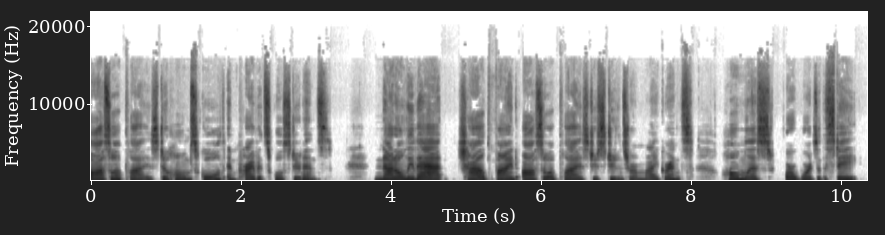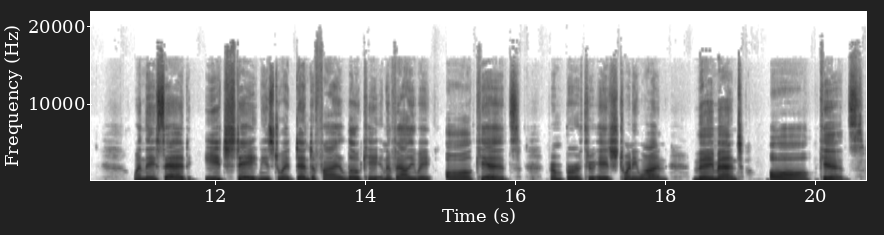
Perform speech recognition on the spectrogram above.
also applies to homeschooled and private school students. Not only that, Child Find also applies to students who are migrants, homeless, or wards of the state. When they said each state needs to identify, locate, and evaluate all kids from birth through age 21, they meant all kids.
